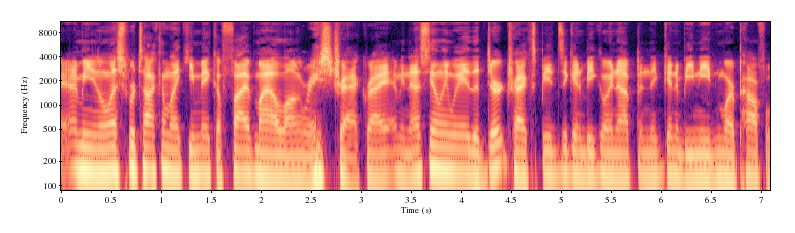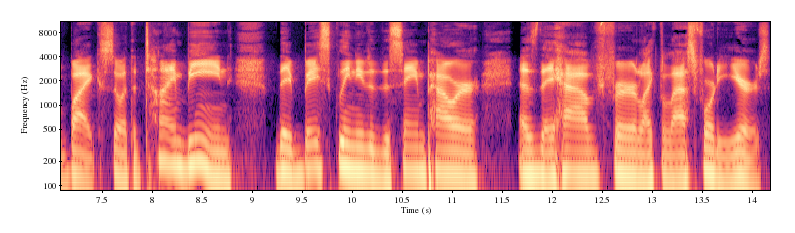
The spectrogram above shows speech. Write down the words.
I mean, unless we're talking like you make a five mile long racetrack, right? I mean, that's the only way the dirt track speeds are going to be going up and they're going to be needing more powerful bikes. So at the time being, they basically needed the same power as they have for like the last 40 years.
